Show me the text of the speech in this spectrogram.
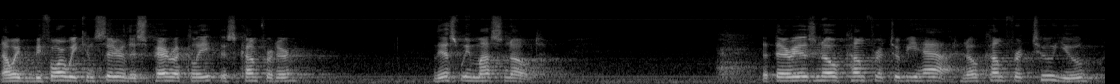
Now, we, before we consider this paraclete, this comforter, this we must note that there is no comfort to be had, no comfort to you,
